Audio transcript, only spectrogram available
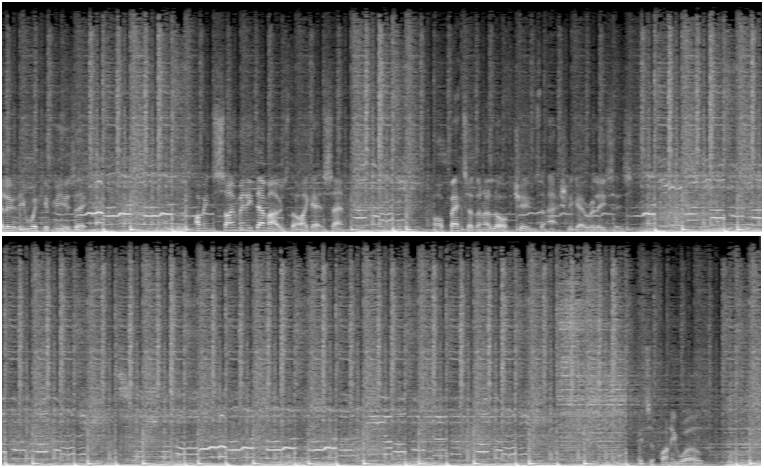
Absolutely wicked music. I mean, so many demos that I get sent are better than a lot of tunes that actually get releases. It's a funny world.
